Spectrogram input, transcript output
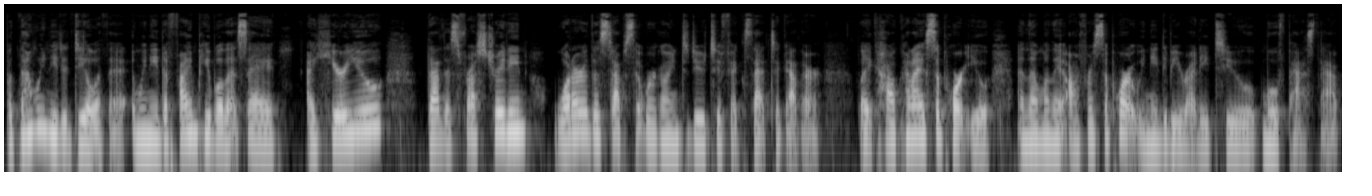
but then we need to deal with it. And we need to find people that say, I hear you. That is frustrating. What are the steps that we're going to do to fix that together? Like, how can I support you? And then when they offer support, we need to be ready to move past that.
